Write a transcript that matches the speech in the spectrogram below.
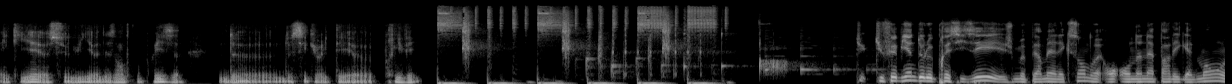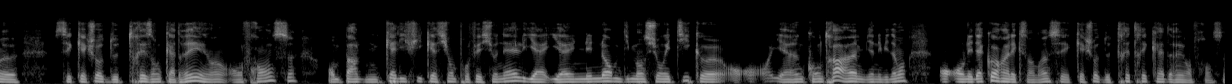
et qui est celui des entreprises de, sécurité euh, privée. Tu, fais bien de le préciser, je me permets Alexandre, on, en a parlé également, euh, c'est quelque chose de très encadré hein, en France, on parle d'une qualification professionnelle, il y, a, une énorme dimension éthique, euh, il y a un contrat hein, bien évidemment, on, est d'accord Alexandre, hein, c'est quelque chose de très très cadré en France.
